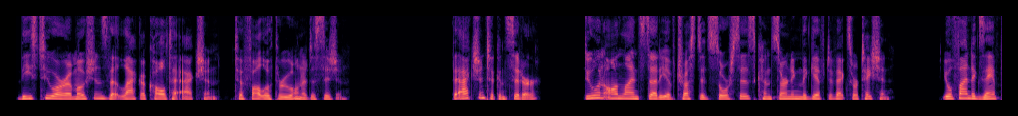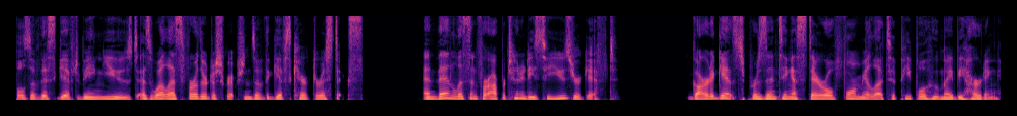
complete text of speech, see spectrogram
These two are emotions that lack a call to action, to follow through on a decision. The action to consider do an online study of trusted sources concerning the gift of exhortation. You'll find examples of this gift being used as well as further descriptions of the gift's characteristics. And then listen for opportunities to use your gift. Guard against presenting a sterile formula to people who may be hurting.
